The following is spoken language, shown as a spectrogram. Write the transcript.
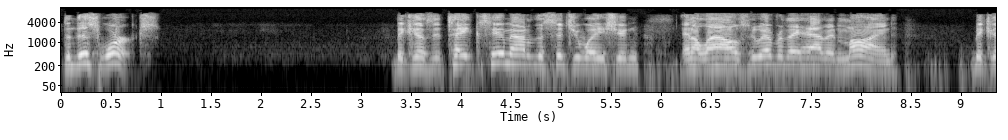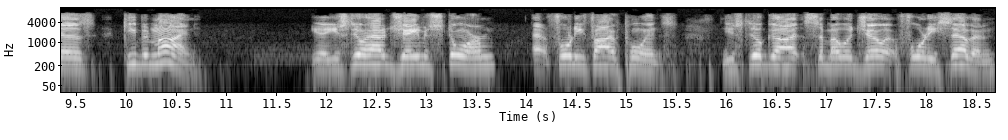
then this works. Because it takes him out of the situation and allows whoever they have in mind. Because keep in mind, you know, you still have James Storm at 45 points. You still got Samoa Joe at 47.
